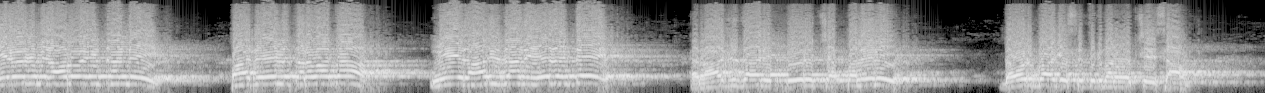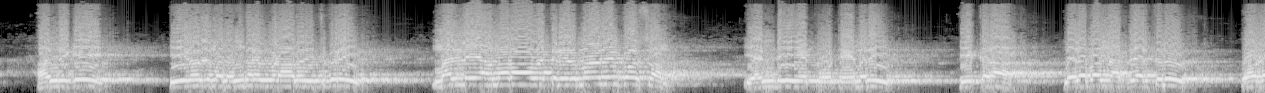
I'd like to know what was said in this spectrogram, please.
ఈ రోజు మీరు ఆలోచించండి. పదేళ్ళ తర్వాత మీ రాజధాని ఏదంటే రాజధాని పేరు చెప్పలేని దౌర్భాగ్య స్థితికి మనం వచ్చేసాం అందుకే ఈరోజు మనందరం కూడా ఆలోచించుకుని మళ్ళీ అమరావతి నిర్మాణం కోసం ఎన్డీఏ కోటేమని ఇక్కడ నిలబడిన అభ్యర్థులు ఒక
